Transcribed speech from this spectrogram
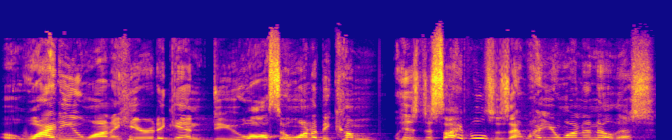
Uh, why do you want to hear it again? Do you also want to become his disciples? Is that why you want to know this?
